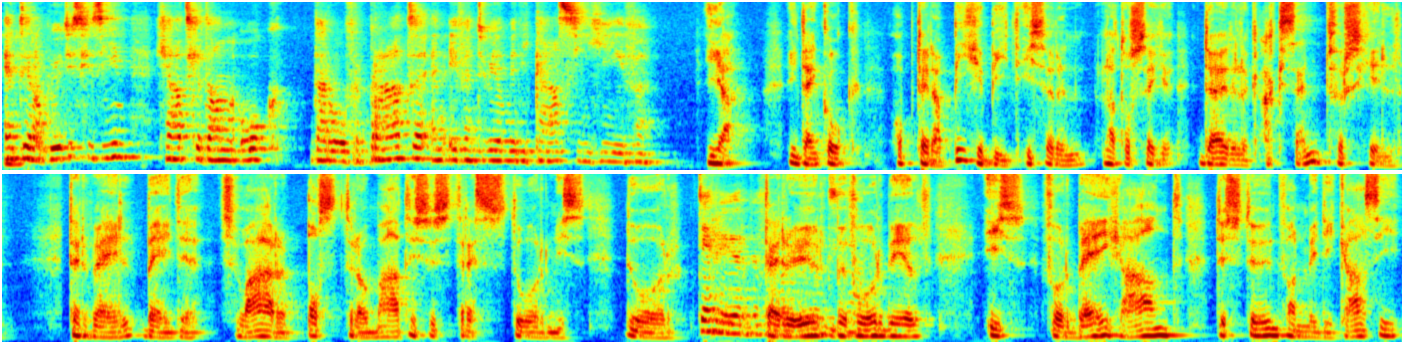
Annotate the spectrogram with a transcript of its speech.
En therapeutisch gezien gaat je dan ook daarover praten en eventueel medicatie geven? Ja, ik denk ook op therapiegebied is er een, laten we zeggen, duidelijk accentverschil. Terwijl bij de zware posttraumatische stressstoornis door terreur bijvoorbeeld, terreur bijvoorbeeld is voorbijgaand de steun van medicatie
